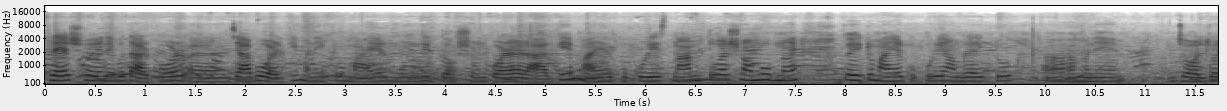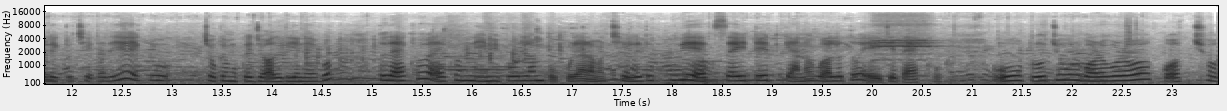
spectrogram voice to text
ফ্রেশ হয়ে নেব, তারপর যাব আর কি। মানে একটু মায়ের মন্দির দর্শন করার আগে, মায়ের পুকুরে স্নান তো আর সম্ভব নয়। তো একটু মায়ের পুকুরে আমরা একটু মানে জল টল একটু ছেটা দিয়ে একটু চোখে মুখে জল দিয়ে নেব। তো দেখো, এখন নেমে পড়লাম পুকুরে আর আমার ছেলে তো খুবই এক্সাইটেড কেন বলো তো? এই যে দেখো, ও প্রচুর বড় বড় কচ্ছপ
